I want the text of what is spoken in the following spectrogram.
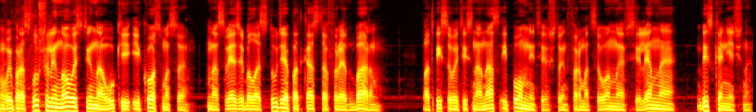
Вы прослушали новости науки и космоса. На связи была студия подкаста Фред Барн. Подписывайтесь на нас и помните, что информационная вселенная бесконечна.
